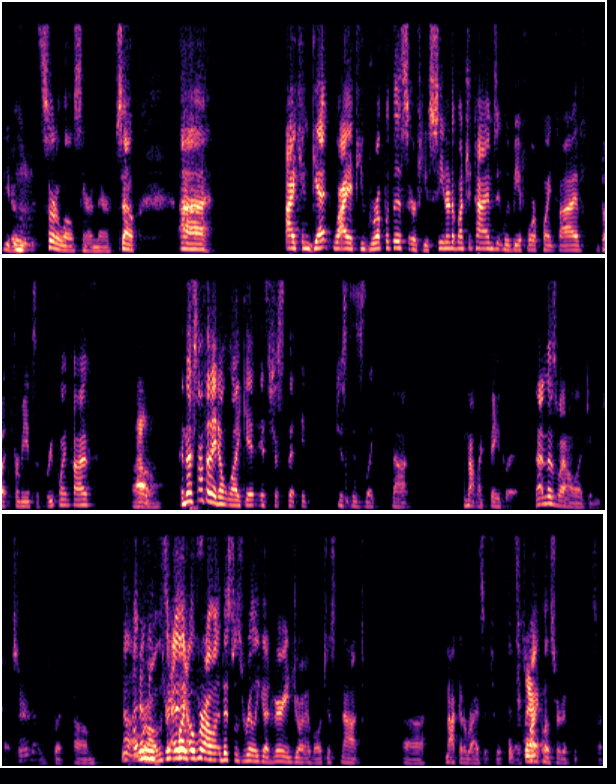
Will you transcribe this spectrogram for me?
you know, Mhm. sort of lulls here and there. So, uh, I can get why if you grew up with this or if you've seen it a bunch of times, it would be a 4.5. But for me, it's a 3.5. Wow. Um, and that's not that I don't like it. It's just that it just is like not not my favorite. And that's why I don't like giving five star ratings. But um, No, and I overall, mean, this, three point- overall, this was really good, very enjoyable. Just not uh, not going to rise it to a four. That's It's probably closer to 3.75.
